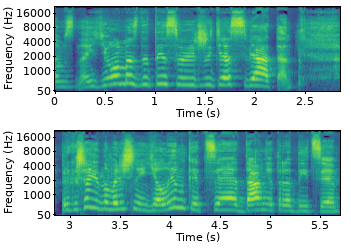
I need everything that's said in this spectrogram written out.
нам знайоме з дитинства від життя свята. Прикрашання новорічної ялинки це давня традиція,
